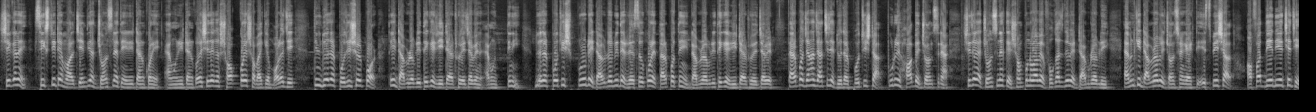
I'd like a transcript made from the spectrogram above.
সেখানে সিক্সটি টাইম ওয়ার্ল্ড চ্যাম্পিয়ন জনসনে তিনি রিটার্ন করে। এবং রিটার্ন করে সে জায়গায় শখ করে সবাইকে বলে যে তিনি দু হাজার পঁচিশের পর তিনি ডাব্লিউডাব্লিউ থেকে রিটায়ার্ড হয়ে যাবেন এবং তিনি দু হাজার পঁচিশ পুরোটাই ডাব্লিউডাব্লিউতে রেসেল করে তারপর তিনি ডাব্লিউডাব্লিউ থেকে রিটায়ার্ড হয়ে যাবেন তারপর জানা যাচ্ছে যে দু হাজার পঁচিশটা পুরোই হবে জনসিনা সে জায়গায় জনসিনাকে সম্পূর্ণভাবে ফোকাস দেবে ডাব্লিউডাব্লিউ এমনকি ডাব্লিউডাব্লিউ জনসিনাকে একটি স্পেশাল অফার দিয়ে দিয়েছে যে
